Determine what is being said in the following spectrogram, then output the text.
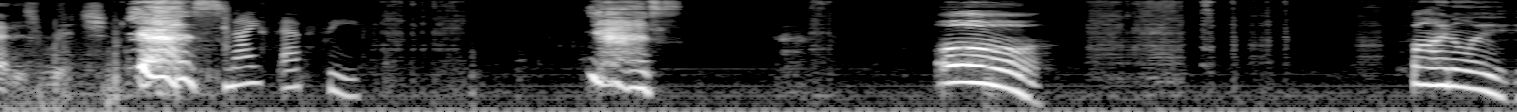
That is rich. Yes! Nice FC. Yes! Oh! Finally!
